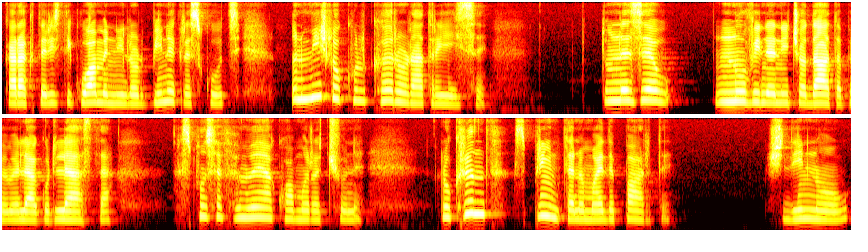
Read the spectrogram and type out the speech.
caracteristic oamenilor bine crescuți, în mijlocul cărora trăise. Dumnezeu nu vine niciodată pe meleagurile astea, răspunse femeia cu amărăciune, lucrând sprintenă mai departe. Și din nou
